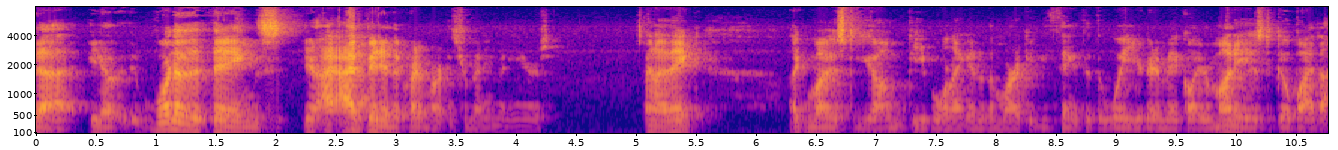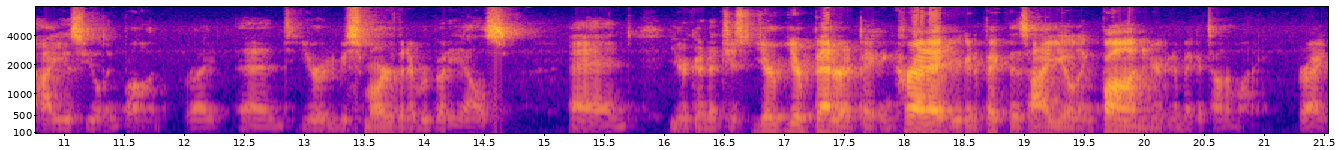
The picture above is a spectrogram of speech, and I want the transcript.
uh, you know, one of the things you know, I, I've been in the credit markets for many many years, and I think like most young people, when I get into the market, you think that the way you're going to make all your money is to go buy the highest yielding bond, right? And you're going to be smarter than everybody else, and you're going to just you're you're better at picking credit. You're going to pick this high yielding bond, and you're going to make a ton of money, right?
